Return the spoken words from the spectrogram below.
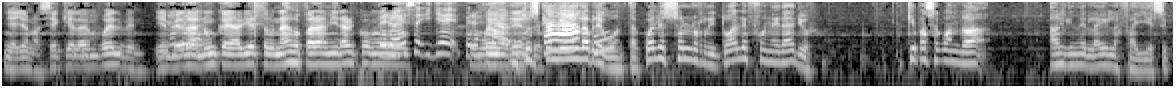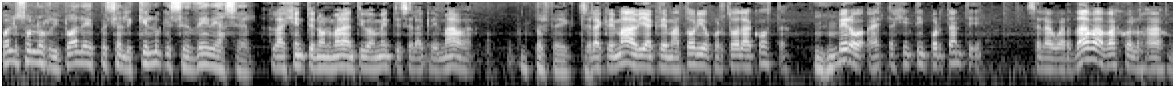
Ya, yo no sé qué lo envuelven. Y en verdad nunca he abierto un ajo para mirar cómo. Pero eso, pero Entonces cambiamos la pregunta: ¿cuáles son los rituales funerarios? ¿Qué pasa cuando alguien en la isla fallece? ¿Cuáles son los rituales especiales? ¿Qué es lo que se debe hacer? A la gente normal antiguamente se la cremaba. Perfecto. Se la cremaba, había crematorio por toda la costa. Pero a esta gente importante se la guardaba bajo los ajos.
